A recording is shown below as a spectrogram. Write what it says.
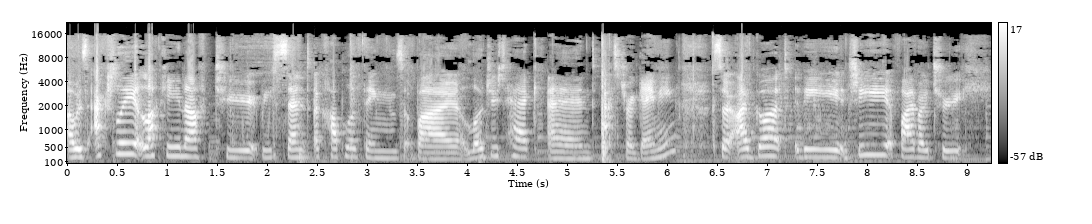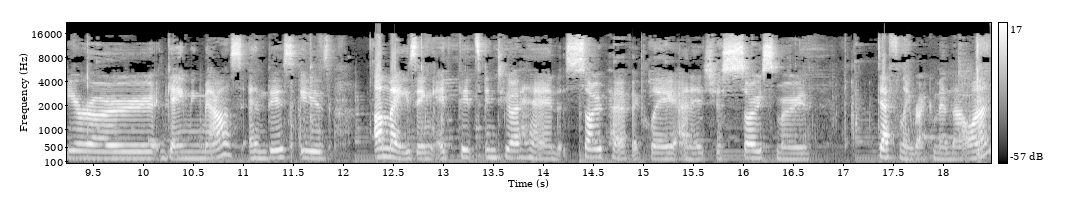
I was actually lucky enough to be sent a couple of things by Logitech and Astro Gaming. So I got the G502 Hero gaming mouse and this is amazing. It fits into your hand so perfectly and it's just so smooth. Definitely recommend that one.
